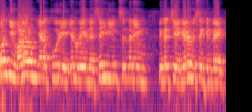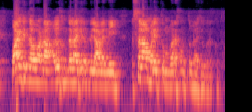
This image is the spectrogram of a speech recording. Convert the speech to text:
ஓங்கி வளரும் என கூறி என்னுடைய இந்த செய்தியும் சிந்தனையும் நிகழ்ச்சியை நிறைவு செய்கின்றேன். வாகிதவானா அல்ஹம்துல்லாஹி ரபில் ஆலமீன். அஸ்லாம் அலைக்கும் வரஹ்மத்துல்லாஹி வபரகாத்துஹு.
